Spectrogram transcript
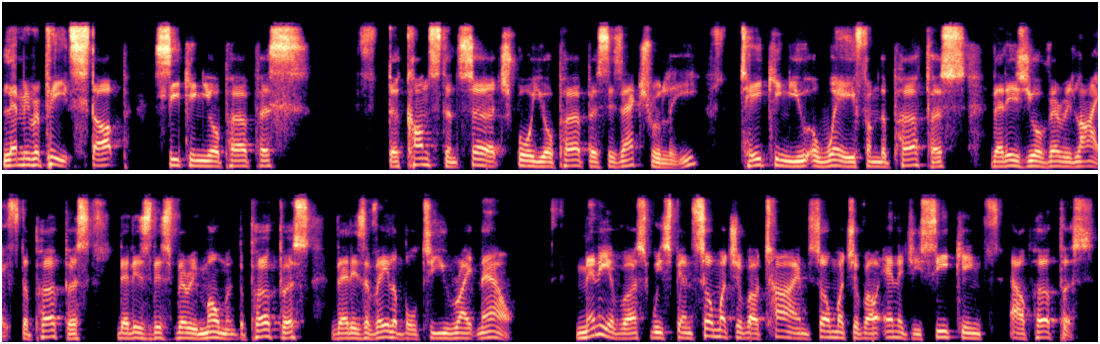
Let me repeat stop seeking your purpose the constant search for your purpose is actually taking you away from the purpose that is your very life, the purpose that is this very moment, the purpose that is available to you right now. Many of us, we spend so much of our time, so much of our energy seeking our purpose,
